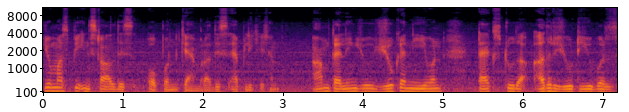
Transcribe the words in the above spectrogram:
you must be install this open camera this application i'm telling you you can even text to the other youtubers.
